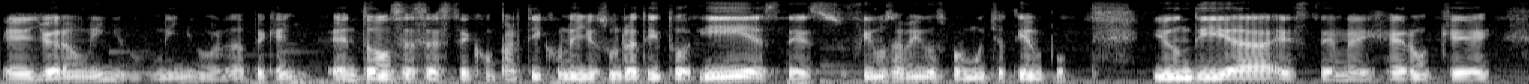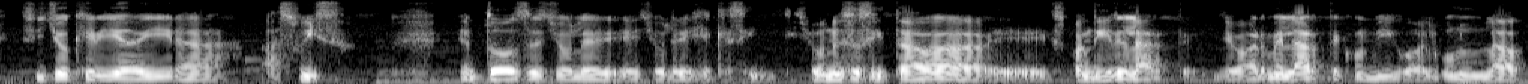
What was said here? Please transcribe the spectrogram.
eh, yo era un niño, un niño, ¿verdad? Pequeño. Entonces, este, compartí con ellos un ratito y, este, fuimos amigos por mucho tiempo y un día, este, me dijeron que si yo quería ir a, Suiza. Entonces yo le, yo le dije que sí, que yo necesitaba eh, expandir el arte, llevarme el arte conmigo a algún lado.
